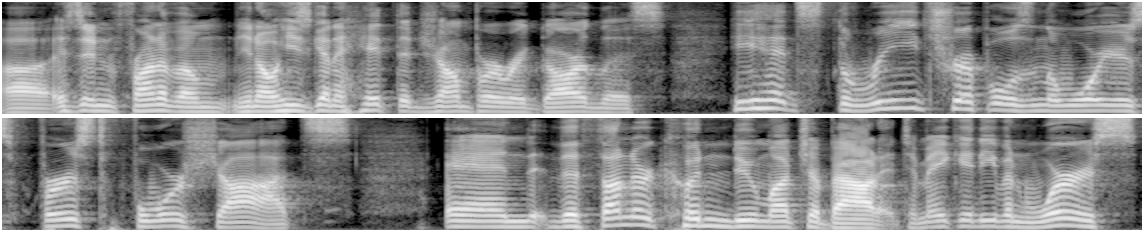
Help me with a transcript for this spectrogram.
uh, is in front of him, you know, he's going to hit the jumper regardless. He hits three triples in the Warriors' first four shots, and the Thunder couldn't do much about it. To make it even worse,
